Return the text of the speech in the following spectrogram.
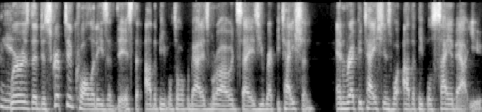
Yeah. Whereas the descriptive qualities of this that other people talk about is what I would say is your reputation. And reputation is what other people say about you.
